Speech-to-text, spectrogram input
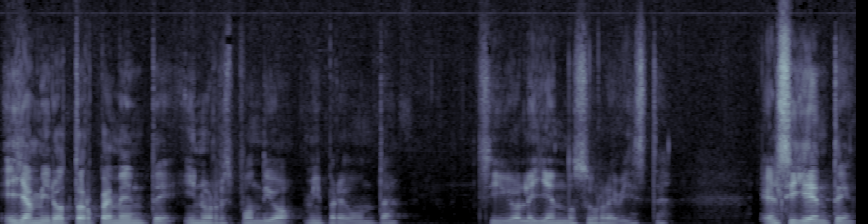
Ella miró torpemente y no respondió mi pregunta. Siguió leyendo su revista. El siguiente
